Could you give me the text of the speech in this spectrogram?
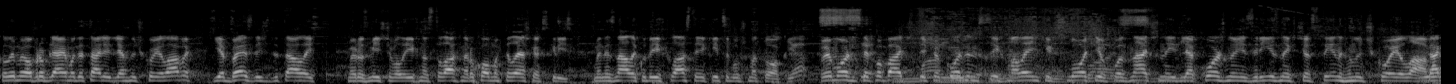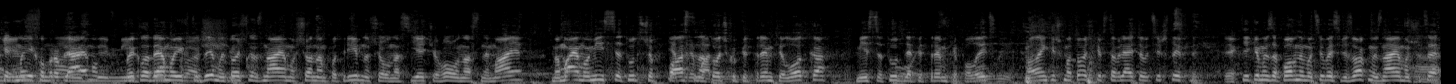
коли ми обробляємо деталі для гнучкої лави, є безліч деталей. Ми розміщували їх на столах на рухомих тележках скрізь. Ми не знали, куди їх класти, який це був шматок. Ви можете побачити, що кожен з цих маленьких слотів позначений для кожної з різних частин гнучкої лави. Так як ми їх обробляємо, ми кладемо їх туди. Ми точно знаємо, що нам потрібно, що у нас є, чого у нас немає. Ми маємо місце тут, щоб впасти на точку підтримки лодка. Місце тут для підтримки полиць. Маленькі шматочки вставляйте у ці штифти. Як тільки ми заповнимо цю весь візок, ми знаємо, що це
